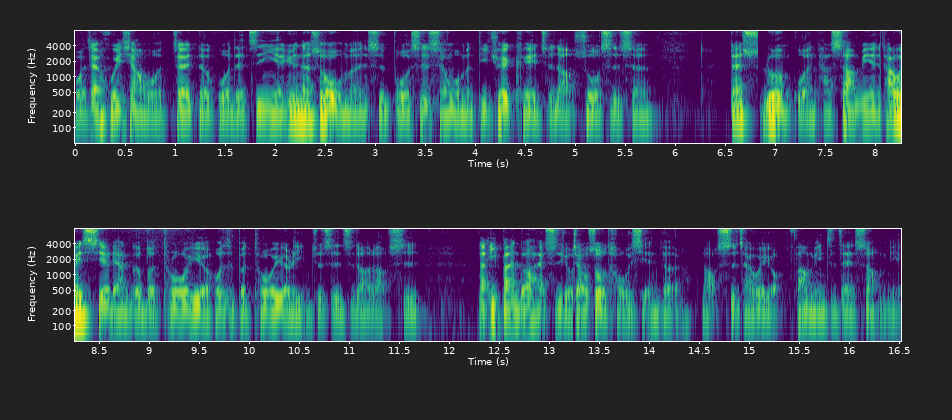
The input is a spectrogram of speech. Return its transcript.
我在回想我在德国的经验，因为那时候我们是博士生，我们的确可以指导硕士生。但是论文它上面它会写两个 b a t o r i e r 或是 b a t o r i e r 就是指导老师，那一般都还是有教授头衔的老师才会有放名字在上面。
